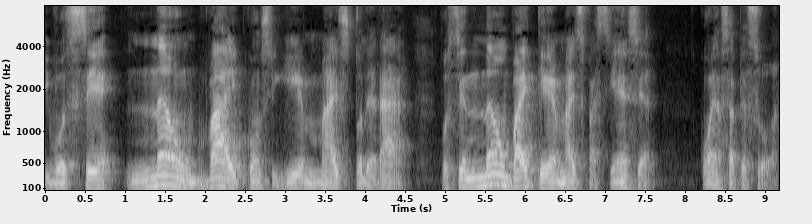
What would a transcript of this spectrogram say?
e você não vai conseguir mais tolerar, você não vai ter mais paciência com essa pessoa.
